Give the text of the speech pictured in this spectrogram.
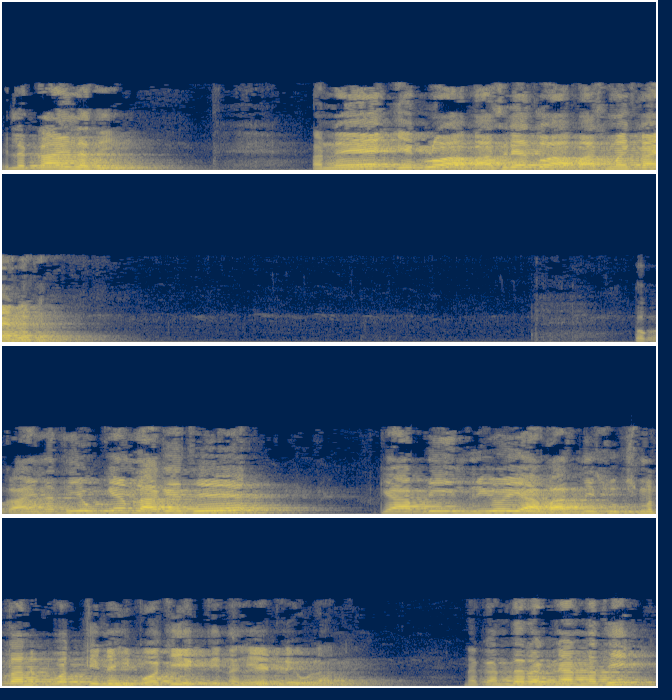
એટલે કાંઈ નથી. અને એકલો આભાસ રહેતો, આભાસમાં કાંઈ નથી. તો કાંઈ નથી એવું કેમ લાગે છે કે આપણી ઇન્દ્રિયો એ આભાસની સૂક્ષ્મતાને પહોંચતી નહીં, પહોંચી શકતી નહીં? એટલે એવું લાગે. નકર અંદર અજ્ઞાન નથી.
